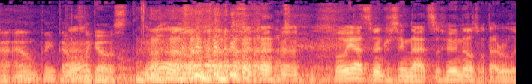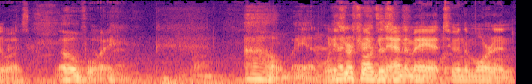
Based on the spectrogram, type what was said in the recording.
I, I don't think that was the ghost. well, we had some interesting nights, so who knows what that really was. Oh boy. Oh man. When you How do start watching anime at two in the morning.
